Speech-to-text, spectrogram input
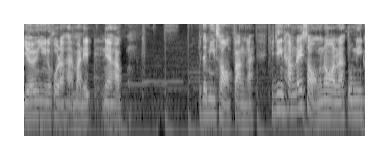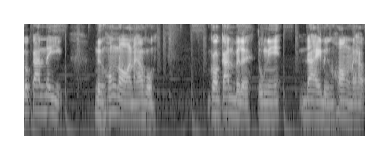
เยอะจริงทุกคนอาหารพาณิชย์เนี่ยครับจะมีสองฝั่งนะ จริงๆทำได้สองนอนนะ ตรงนี้ก็กั้นได้อีก หนึ่งห้องนอนนะครับผม ก็กั้นไปเลย ตรงนี้ได้หนึ่งห้องนะครับ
